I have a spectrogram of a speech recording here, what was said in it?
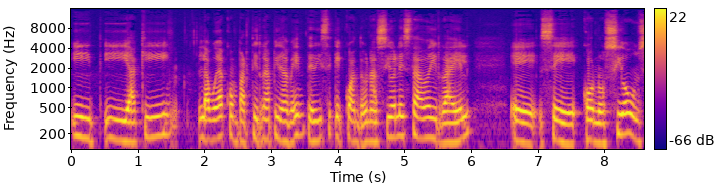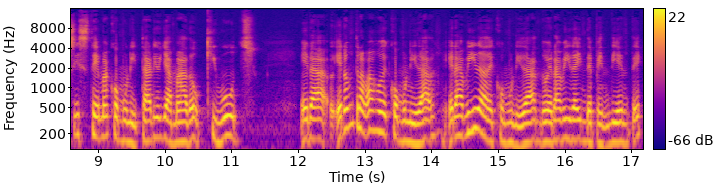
y, aquí la voy a compartir rápidamente. Dice que cuando nació el Estado de Israel eh, se conoció un sistema comunitario llamado kibbutz. Era, era, un trabajo de comunidad, era vida de comunidad, no era vida independiente,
